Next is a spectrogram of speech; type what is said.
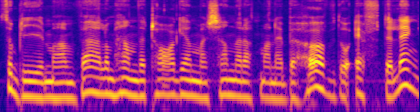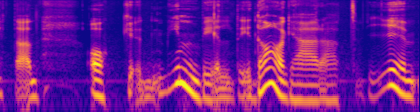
så blir man väl omhändertagen, man känner att man är behövd och efterlängtad. Och min bild idag är att vi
